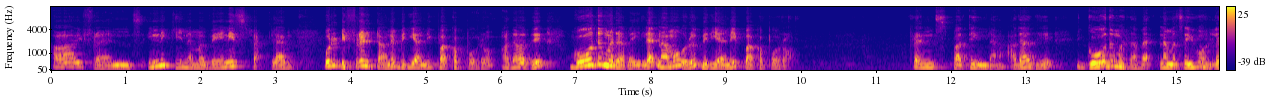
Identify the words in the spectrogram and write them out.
ஹாய் ஃப்ரெண்ட்ஸ் இன்றைக்கி நம்ம வேனிஸ் ஃபேக்டில் ஒரு டிஃப்ரெண்ட்டான பிரியாணி பார்க்க போகிறோம் அதாவது கோதுமை ரவையில் நம்ம ஒரு பிரியாணி பார்க்க போகிறோம் ஃப்ரெண்ட்ஸ் பார்த்தீங்களா? அதாவது கோதுமை ரவை நம்ம செய்வோம்ல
